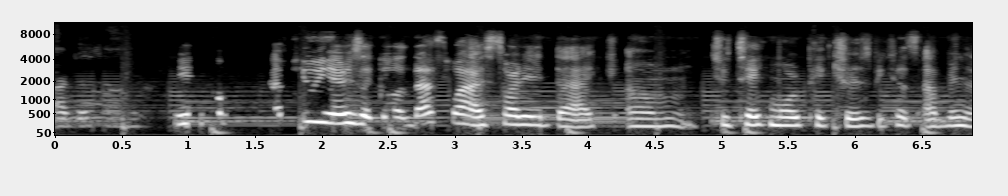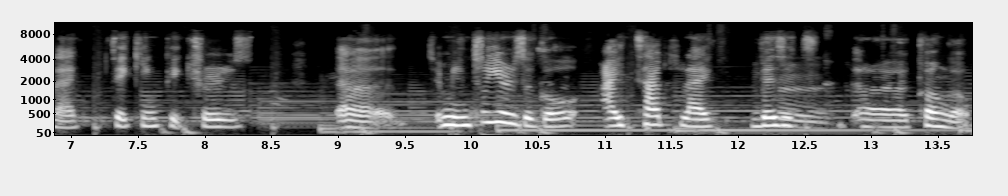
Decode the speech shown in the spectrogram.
I just don't know. You know, a few years ago that's why i started like um to take more pictures because i've been like taking pictures uh, I mean, two years ago, I typed like visit mm. uh, Congo,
